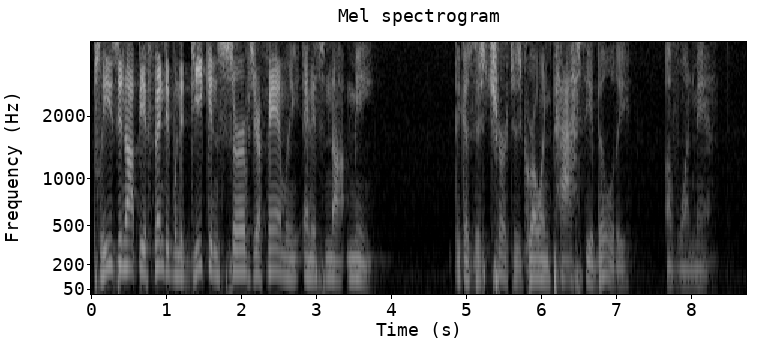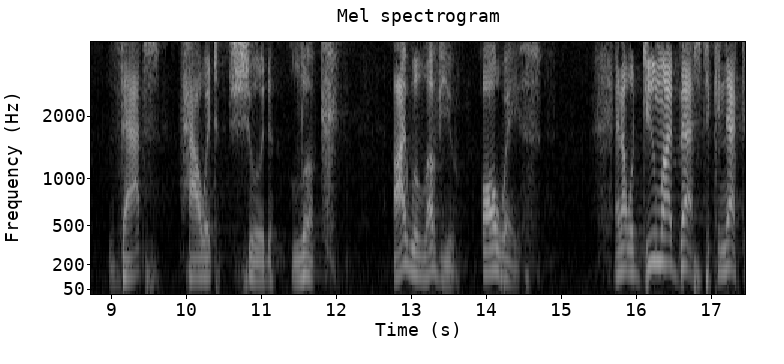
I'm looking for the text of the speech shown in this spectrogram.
Please do not be offended when a deacon serves your family and it's not me, because this church is growing past the ability of one man. That's how it should look. I will love you always, and I will do my best to connect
